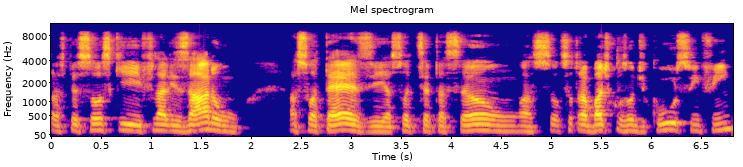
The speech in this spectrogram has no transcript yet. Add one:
as pessoas que finalizaram a sua tese, a sua dissertação, o seu, seu, trabalho de conclusão de curso, enfim,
